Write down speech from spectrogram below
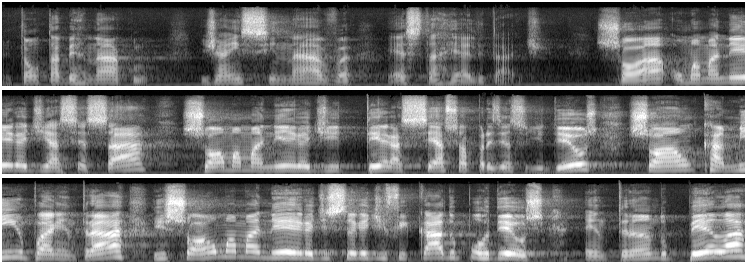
Então, o tabernáculo já ensinava esta realidade. Só há uma maneira de acessar, só há uma maneira de ter acesso à presença de Deus, só há um caminho para entrar e só há uma maneira de ser edificado por Deus, entrando pela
